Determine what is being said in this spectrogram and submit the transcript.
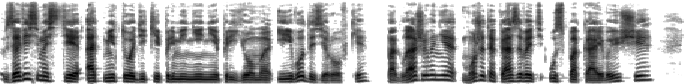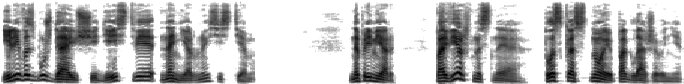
В зависимости от методики применения приема и его дозировки, поглаживание может оказывать успокаивающее или возбуждающее действие на нервную систему. Например, поверхностное плоскостное поглаживание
